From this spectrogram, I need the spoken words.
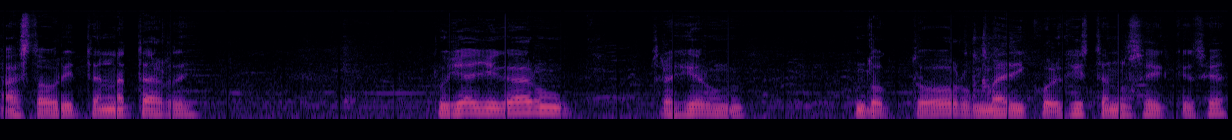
Hasta ahorita en la tarde, pues ya llegaron, trajeron un doctor, un médico legista, no sé qué sea,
